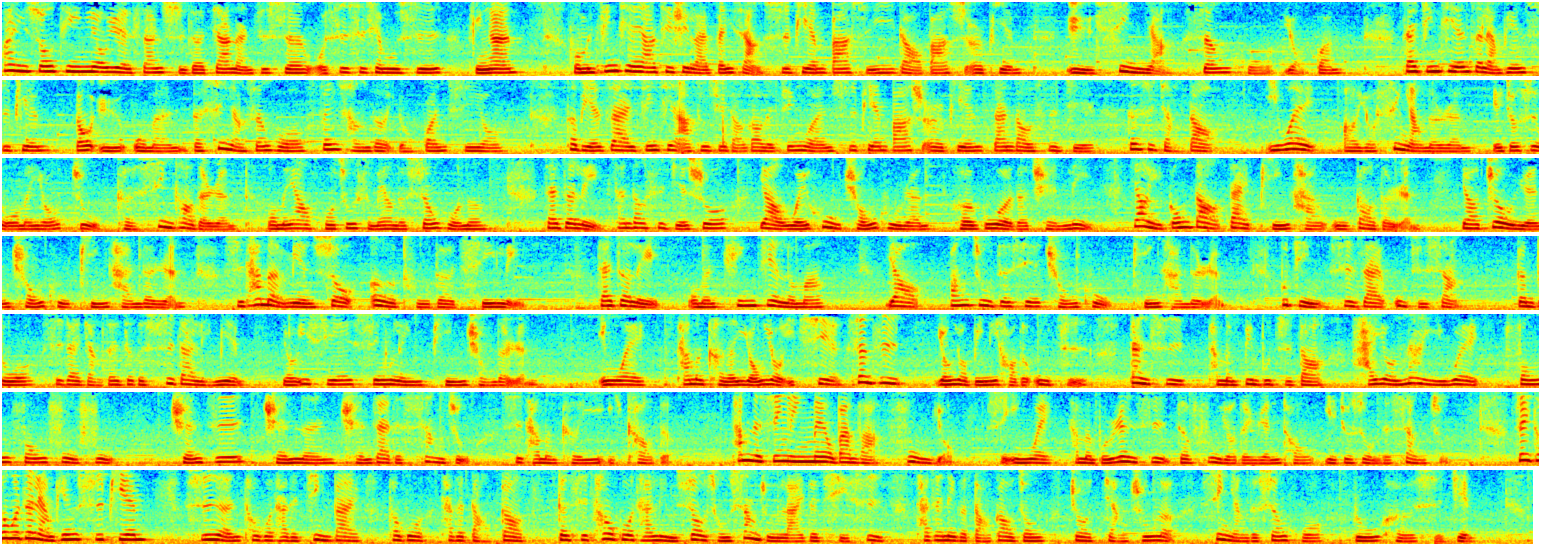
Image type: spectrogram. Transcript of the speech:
欢迎收听六月三十的迦南之声，我是世谦牧师平安。我们今天要继续来分享诗篇八十一到八十二篇，与信仰生活有关。在今天这两篇诗篇都与我们的信仰生活非常的有关系哦。特别在今天 RPG 祷告的经文诗篇八十二篇三到四节，更是讲到一位。呃，有信仰的人，也就是我们有主可信靠的人，我们要活出什么样的生活呢？在这里，三到四节说，要维护穷苦人和孤儿的权利，要以公道待贫寒无告的人，要救援穷苦贫寒的人，使他们免受恶徒的欺凌。在这里，我们听见了吗？要帮助这些穷苦贫寒的人。不仅是在物质上，更多是在讲，在这个世代里面，有一些心灵贫穷的人，因为他们可能拥有一切，甚至拥有比你好的物质，但是他们并不知道，还有那一位丰丰富富、全知全能全在的上主是他们可以依靠的，他们的心灵没有办法富有。是因为他们不认识这富有的源头，也就是我们的上主。所以，透过这两篇诗篇，诗人透过他的敬拜，透过他的祷告，更是透过他领受从上主来的启示，他在那个祷告中就讲出了信仰的生活如何实践。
